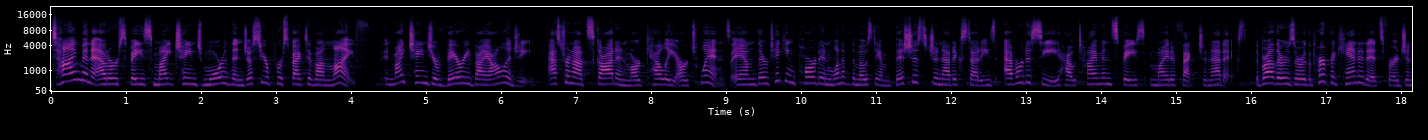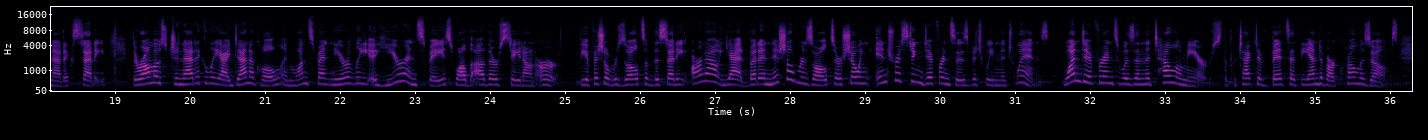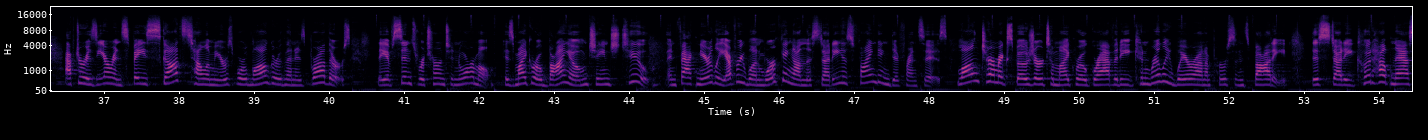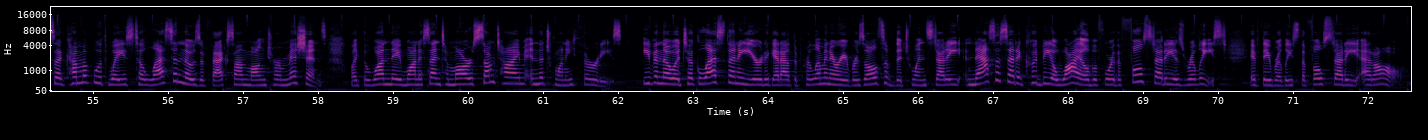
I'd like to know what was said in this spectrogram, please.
Time in outer space might change more than just your perspective on life. It might change your very biology. Astronauts Scott and Mark Kelly are twins, and they're taking part in one of the most ambitious genetic studies ever to see how time and space might affect genetics. The brothers are the perfect candidates for a genetic study. They're almost genetically identical, and one spent nearly a year in space while the other stayed on Earth. The official results of the study aren't out yet, but initial results are showing interesting differences between the twins. One difference was in the telomeres, the protective bits at the end of our chromosomes. After his year in space, Scott's telomeres were longer than his brother's. They have since returned to normal. His microbiome changed too. In fact, nearly everyone working on the study is finding differences. Long term exposure to microgravity can really wear on a person's body. This study could help NASA come up with ways to lessen those effects on long term missions, like the one they want to send to Mars sometime in the 2030s. Even though it took less than a year to get out the preliminary results of the twin study, NASA said it could be a while before the full study is released, if they release the full study at all.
